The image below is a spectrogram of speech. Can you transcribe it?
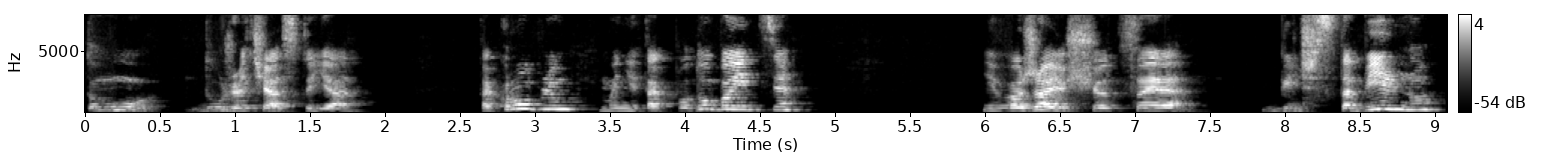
Тому дуже часто я так роблю, мені так подобається. І вважаю, що це більш стабільно.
